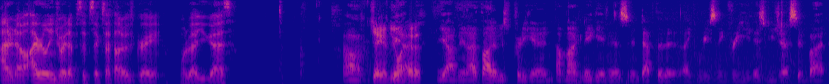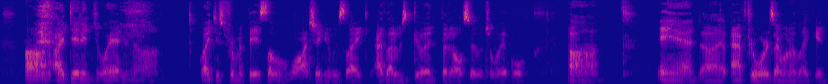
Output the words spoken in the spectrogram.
I don't know. I really enjoyed episode six. I thought it was great. What about you guys? Um, Jacob, do you yeah, want to hit it? Yeah, I mean, I thought it was pretty good. I'm not going to give as in depth of the like reasoning for you as you just did, but um, I did enjoy it, and um, like just from a base level of watching, it was like I thought it was good, but also enjoyable. Um, and uh, afterwards, I went on like in,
